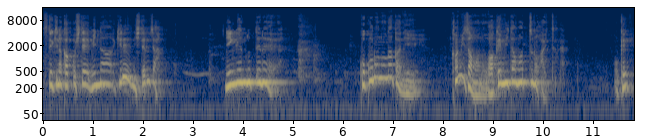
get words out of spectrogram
素敵な格好してみんな綺麗にしてるじゃん。人間のってね心の中に神様の分け御霊っていうのが入ってるんだよ。OK?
